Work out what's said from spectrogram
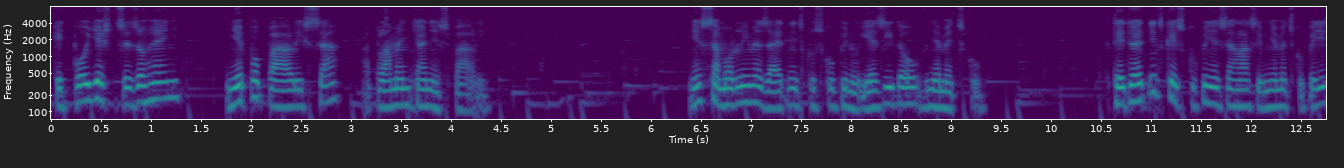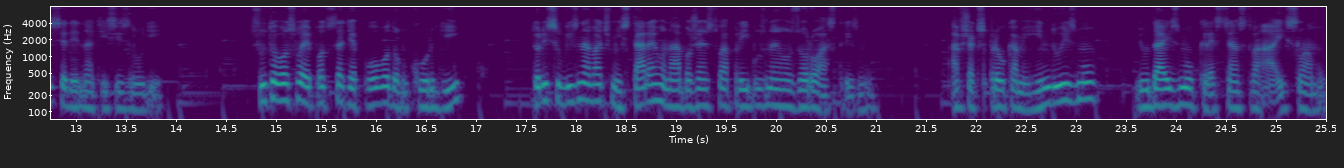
Keď pôjdeš cez oheň, nepopáliš sa a plameň ťa nespáli. Dnes sa modlíme za etnickú skupinu jezidov v Nemecku. K tejto etnickej skupine sa hlási v Nemecku 51 tisíc ľudí. Sú to vo svojej podstate pôvodom Kurdi, ktorí sú vyznávačmi starého náboženstva príbuzného zoroastrizmu, avšak s prvkami hinduizmu judaizmu, kresťanstva a islamu.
